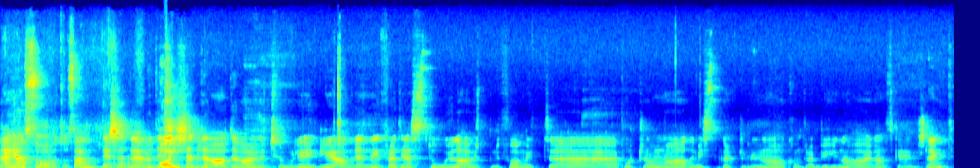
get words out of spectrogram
Nei, jeg har sovet hos han. Det skjedde, men det Oi. som skjedde var at det var en utrolig hyggelig anledning. For at jeg sto jo da utenfor mitt eh, portrom og hadde mistet nøkkelen min og kom fra byen og var ganske henslengt.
